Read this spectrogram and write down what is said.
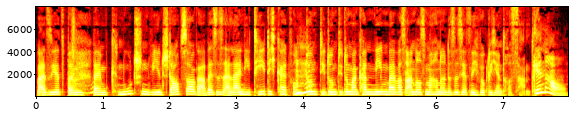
also jetzt beim, beim Knutschen wie ein Staubsauger, aber es ist allein die Tätigkeit von Mhm. dumm, die dumm, die dumm. Man kann nebenbei was anderes machen und das ist jetzt nicht wirklich interessant. Genau,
